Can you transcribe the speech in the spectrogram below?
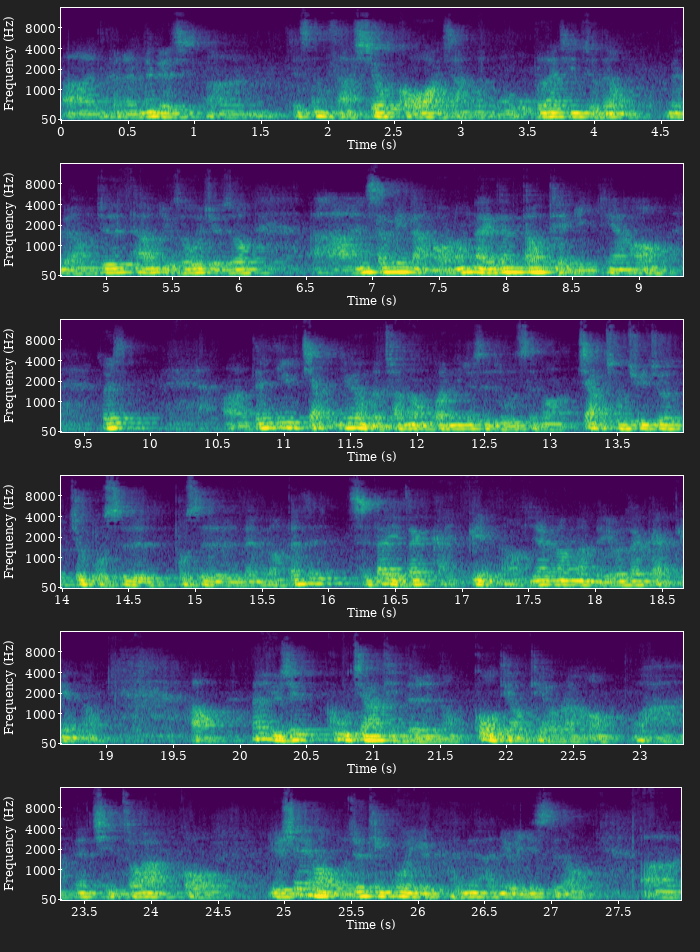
啊、可能那个呃，就剩啥修狗啊啥的，我我不太清楚那种那个，就是他有时候会觉得说啊，什么人哦，拢来咱到田里边哦，所以。啊，但因为讲，因为我们传统观念就是如此嘛，嫁出去就就不是不是那个，但是时代也在改变啊，现在慢慢的又在改变哦。好，那有些顾家庭的人哦，够条条了哦，哇，那情州啊哦，有些哦，我就听过一个很很有意思哦，呃，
